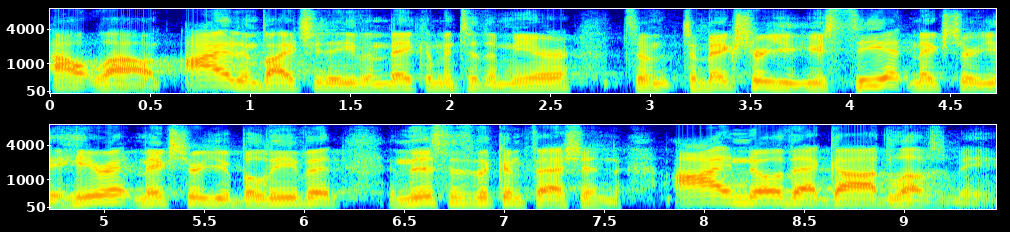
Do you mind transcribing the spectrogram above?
out loud. I'd invite you to even make them into the mirror to, to make sure you, you see it, make sure you hear it, make sure you believe it. And this is the confession I know that God loves me.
